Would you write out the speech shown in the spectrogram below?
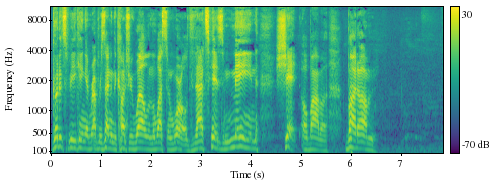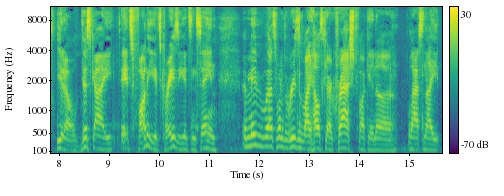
good at speaking and representing the country well in the Western world. That's his main shit, Obama. But um, you know, this guy, it's funny, it's crazy, it's insane, and maybe that's one of the reasons why healthcare crashed fucking uh last night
